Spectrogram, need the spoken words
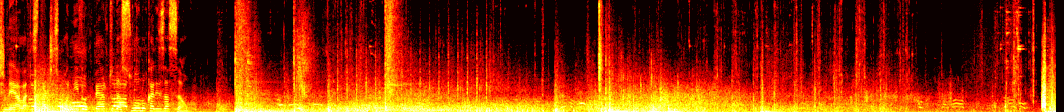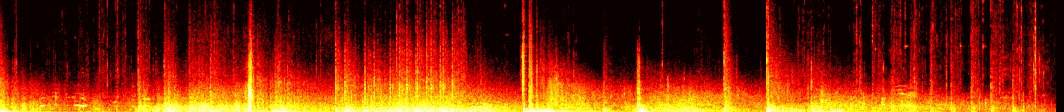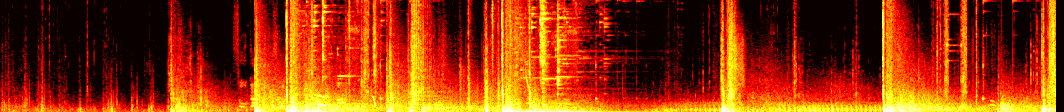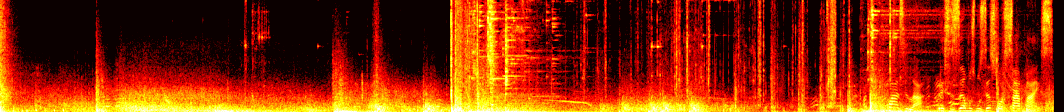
sentinela está disponível perto da sua localização. Lá. Precisamos nos esforçar mais.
